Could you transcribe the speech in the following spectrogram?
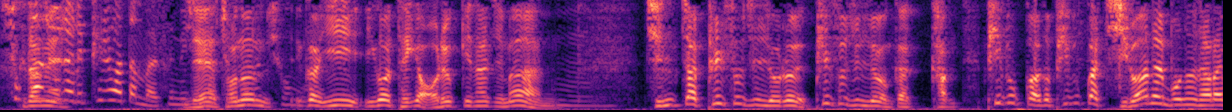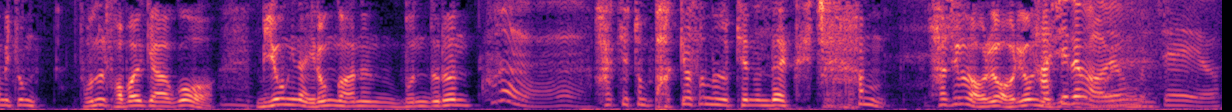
숙반 조절이 필요하단 말씀이시죠? 네 저는 그렇죠. 그러니까 이 이거 되게 어렵긴 하지만 음. 진짜 필수 진료를 필수 진료 그러니까 감- 피부과도 피부과 질환을 보는 사람이 좀 돈을 더 벌게 하고 음. 미용이나 이런 거 하는 분들은 그래. 할게 좀 바뀌었으면 좋겠는데 그게 참 사실은 어려 어려운 사실은 얘기죠. 어려운 네. 문제예요.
